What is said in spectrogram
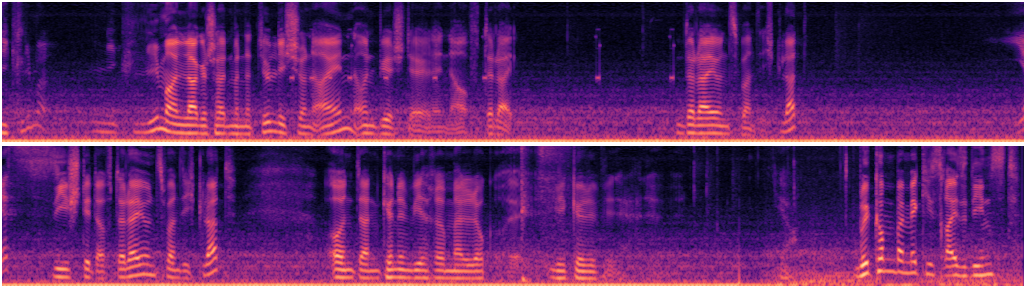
Die, Klima die Klimaanlage schalten wir natürlich schon ein und wir stellen auf 3. 23 glatt. Yes, sie steht auf 23 glatt. Und dann können wir mal... Äh, ja. Willkommen bei Mackies Reisedienst.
